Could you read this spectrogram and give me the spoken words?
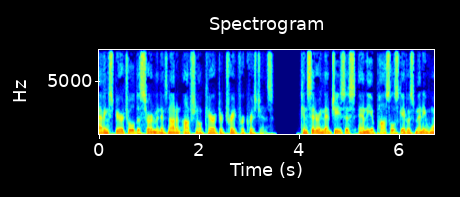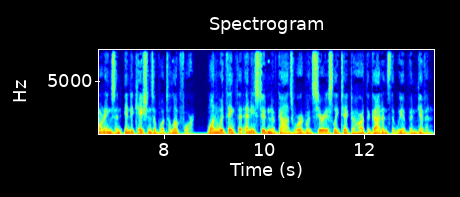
Having spiritual discernment is not an optional character trait for Christians. Considering that Jesus and the apostles gave us many warnings and indications of what to look for, one would think that any student of God's Word would seriously take to heart the guidance that we have been given.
